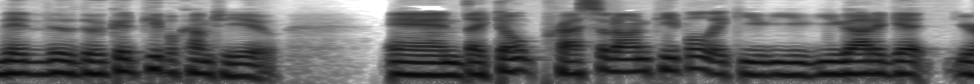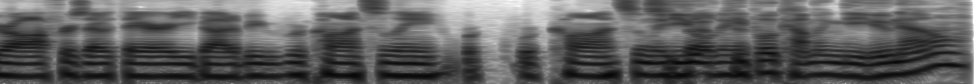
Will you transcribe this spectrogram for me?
the, the, the good people come to you and like don't press it on people like you you, you got to get your offers out there you got to be we're constantly we're, we're constantly so you have people coming to you now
